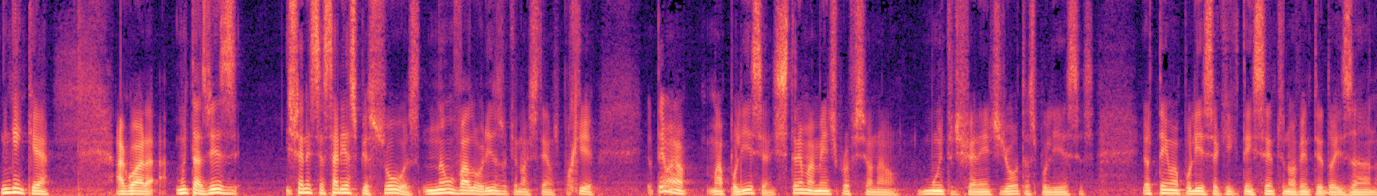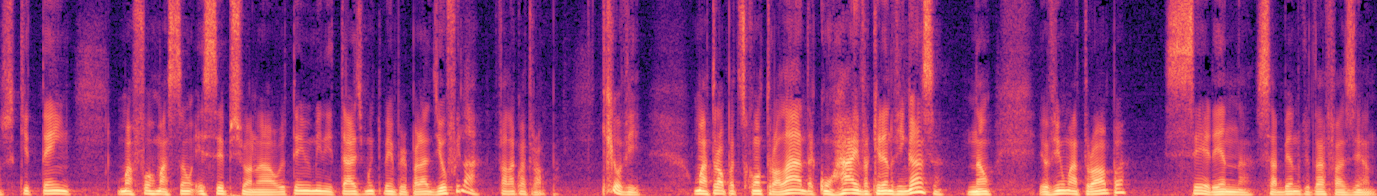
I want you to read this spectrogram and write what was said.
Ninguém quer. Agora, muitas vezes isso é necessário e as pessoas não valorizam o que nós temos. Porque eu tenho uma, uma polícia extremamente profissional, muito diferente de outras polícias. Eu tenho uma polícia aqui que tem 192 anos, que tem uma formação excepcional. Eu tenho militares muito bem preparados. E eu fui lá falar com a tropa. O que, que eu vi? Uma tropa descontrolada, com raiva, querendo vingança? Não. Eu vi uma tropa serena, sabendo o que estava fazendo.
